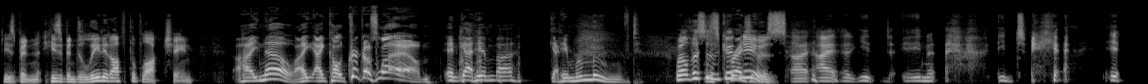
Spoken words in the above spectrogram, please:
He's been he's been deleted off the blockchain. I know. I, I called Crypto Slam and got him uh, got him removed. Well, this is good prejudice. news. I, I uh, you, you know, it, it,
